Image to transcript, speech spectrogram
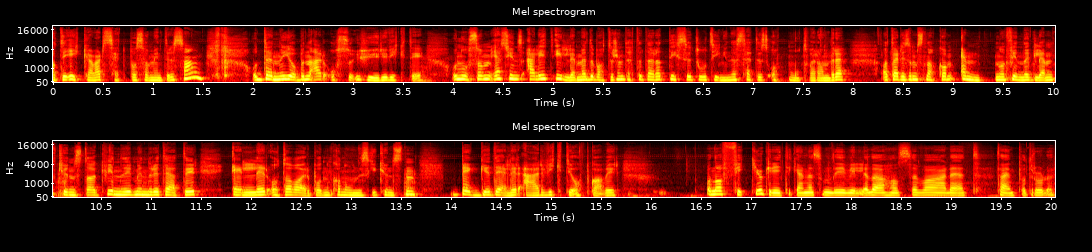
At de ikke har vært sett på som interessant. Og Denne jobben er også uhyre viktig. Og Noe som jeg synes er litt ille med debatter som dette, det er at disse to tingene settes opp mot hverandre. At det er liksom snakk om enten å finne glemt kunst av kvinner, minoriteter, eller å ta vare på den kanoniske kunsten. Begge deler er viktige oppgaver. Og nå fikk jo kritikerne som de ville, da, Hasse. Hva er det et tegn på, tror du?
